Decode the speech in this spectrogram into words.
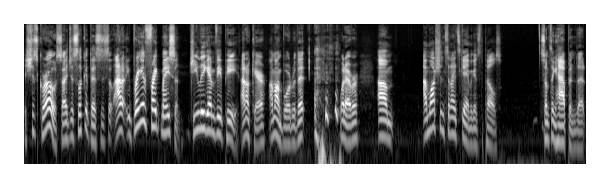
It's just gross. I just look at this. It's, I don't bring in Frank Mason, G League MVP. I don't care. I'm on board with it. Whatever. Um, I'm watching tonight's game against the Pels. Something happened that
